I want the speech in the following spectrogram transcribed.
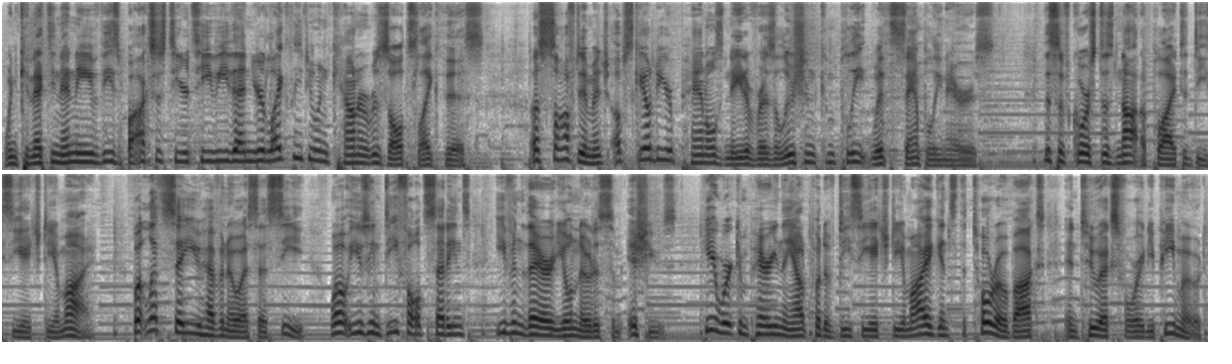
When connecting any of these boxes to your TV then you're likely to encounter results like this. A soft image upscaled to your panel's native resolution complete with sampling errors. This of course does not apply to DC HDMI. But let's say you have an OSSC, well using default settings, even there you'll notice some issues. Here we're comparing the output of DC HDMI against the Toro box in 2x480p mode,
